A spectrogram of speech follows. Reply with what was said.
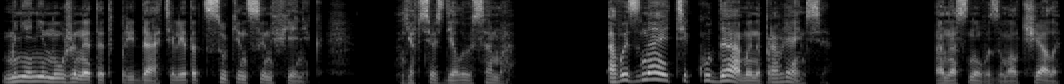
«Мне не нужен этот предатель, этот сукин сын Феник. Я все сделаю сама. А вы знаете, куда мы направляемся?» Она снова замолчала,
